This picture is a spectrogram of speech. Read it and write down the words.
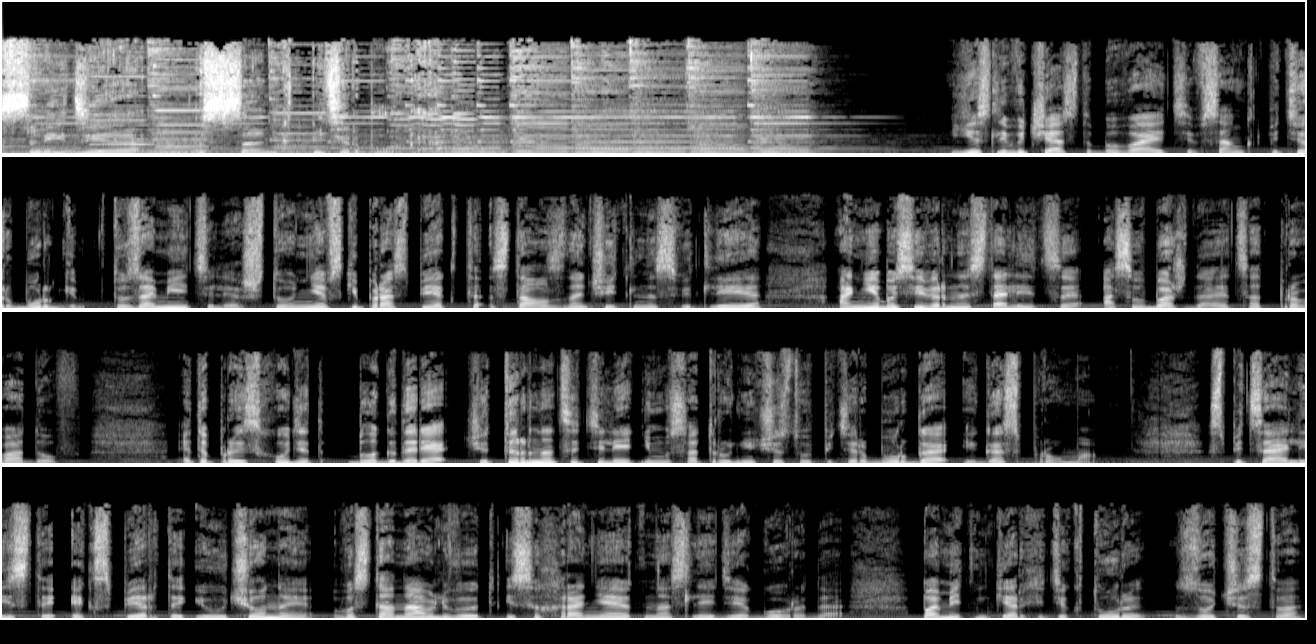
Наследие Санкт-Петербурга. Если вы часто бываете в Санкт-Петербурге, то заметили, что Невский проспект стал значительно светлее, а небо северной столицы освобождается от проводов. Это происходит благодаря 14-летнему сотрудничеству Петербурга и «Газпрома». Специалисты, эксперты и ученые восстанавливают и сохраняют наследие города – памятники архитектуры, зодчества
